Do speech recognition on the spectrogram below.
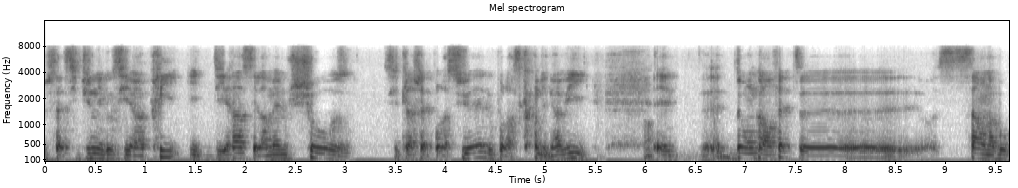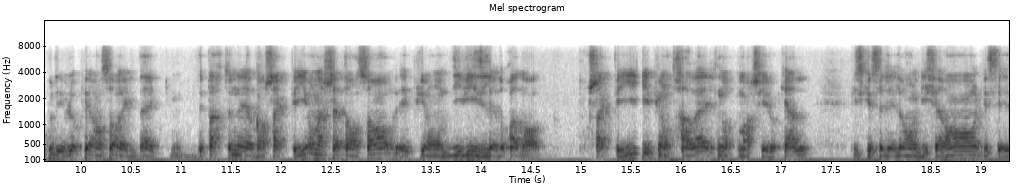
si tu négocies un prix, il dira c'est la même chose si tu l'achètes pour la Suède ou pour la Scandinavie. Et donc en fait, ça on a beaucoup développé ensemble avec, des partenaires dans chaque pays. On achète ensemble et puis on divise les droits dans, chaque pays et puis on travaille avec notre marché local puisque c'est des langues différentes, que c'est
